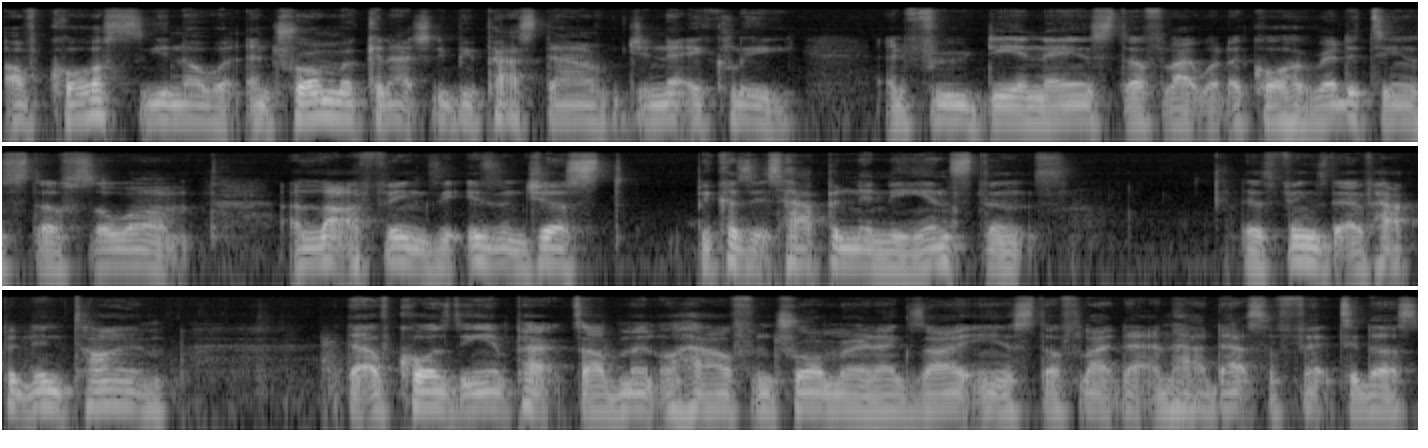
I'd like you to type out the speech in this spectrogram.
of course you know and trauma can actually be passed down genetically and through DNA and stuff like what they call heredity and stuff. So um, a lot of things it isn't just because it's happened in the instance. There's things that have happened in time that have caused the impact of mental health and trauma and anxiety and stuff like that, and how that's affected us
